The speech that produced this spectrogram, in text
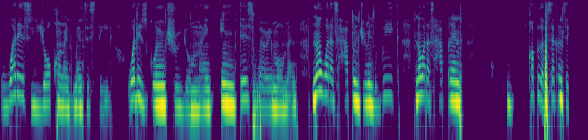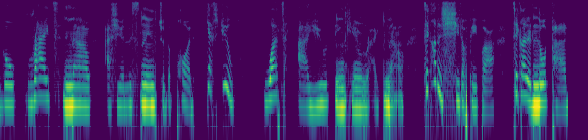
What is your current mental state? What is going through your mind in this very moment? Not what has happened during the week, not what has happened a couple of seconds ago, right now as you're listening to the pod. Yes, you. What are you thinking right now? Take out a sheet of paper, take out a notepad,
